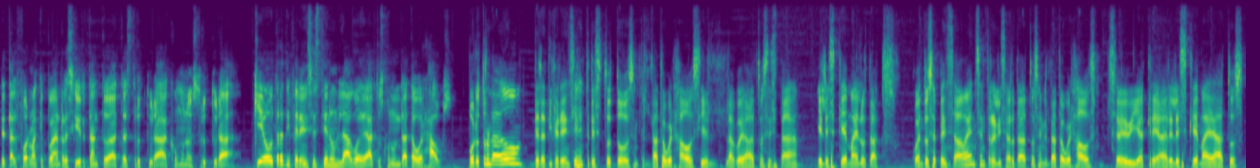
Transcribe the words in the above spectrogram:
de tal forma que puedan recibir tanto data estructurada como no estructurada. ¿Qué otras diferencias tiene un lago de datos con un data warehouse? Por otro lado, de las diferencias entre estos dos, entre el data warehouse y el lago de datos, está el esquema de los datos. Cuando se pensaba en centralizar datos en el Data Warehouse, se debía crear el esquema de datos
